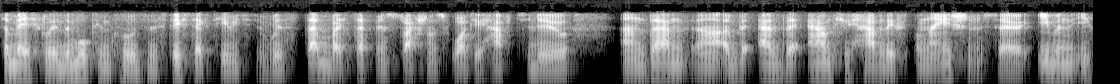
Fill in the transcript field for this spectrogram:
so basically, the book includes these 50 activities with step-by-step instructions what you have to do and then uh, at, the, at, the, end you have the explanation. So even if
